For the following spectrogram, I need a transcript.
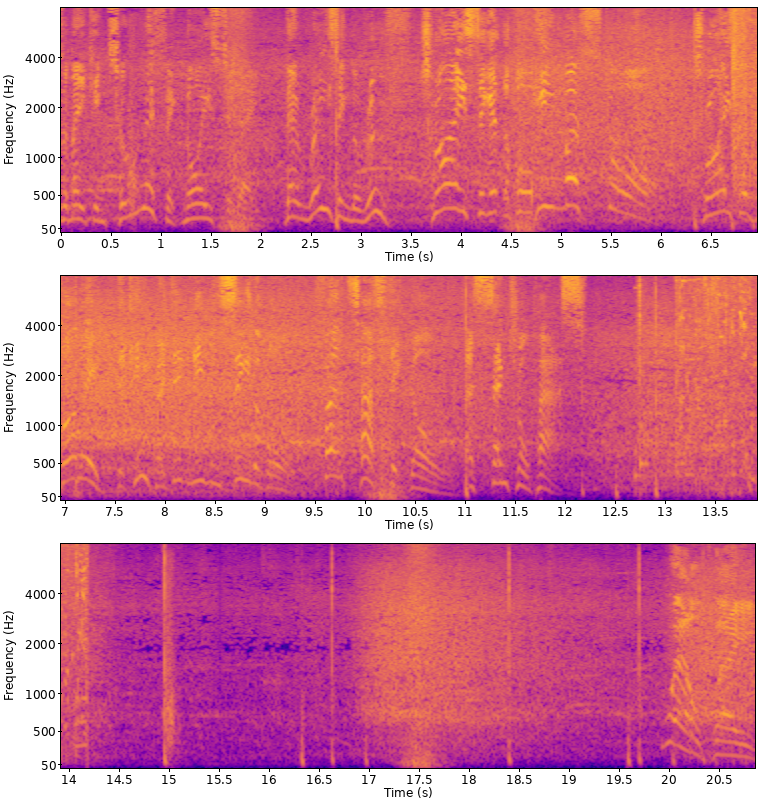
Are making terrific noise today. They're raising the roof. Tries to get the ball. He must score. Tries the volley. The keeper didn't even see the ball. Fantastic goal. A central pass. Well played.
